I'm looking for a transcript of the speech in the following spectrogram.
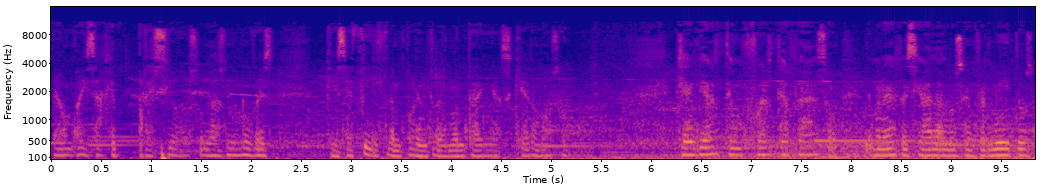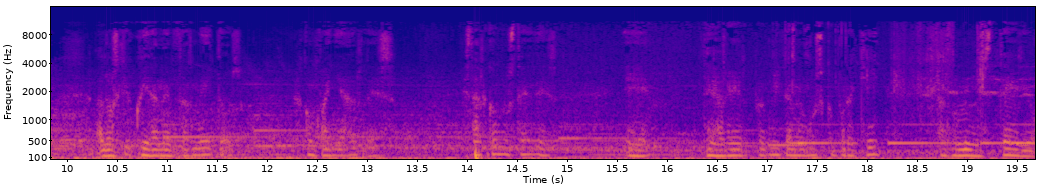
Veo un paisaje precioso, las nubes que se filtran por entre las montañas, qué hermoso. Quiero enviarte un fuerte abrazo, de manera especial a los enfermitos, a los que cuidan enfermitos, acompañarles, estar con ustedes. Eh, de a ver, permítanme, busco por aquí algún ministerio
